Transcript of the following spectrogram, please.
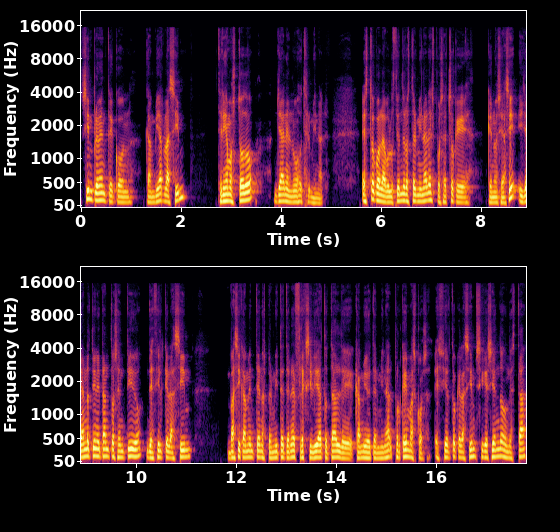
simplemente con cambiar la SIM, teníamos todo ya en el nuevo terminal. Esto con la evolución de los terminales pues ha hecho que, que no sea así y ya no tiene tanto sentido decir que la SIM básicamente nos permite tener flexibilidad total de cambio de terminal porque hay más cosas. Es cierto que la SIM sigue siendo donde están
